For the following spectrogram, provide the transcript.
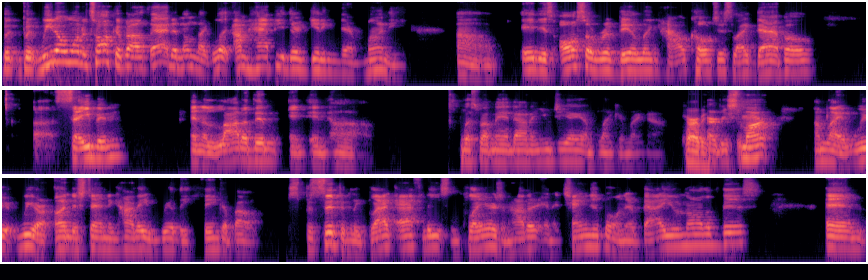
but but we don't want to talk about that. And I'm like, look, I'm happy they're getting their money. Um, it is also revealing how coaches like Dabo, uh, Saban, and a lot of them, and, and uh, what's my man down in UGA? I'm blanking right now. Kirby. Kirby Smart. I'm like, we we are understanding how they really think about specifically black athletes and players and how they're interchangeable and their value and all of this. And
